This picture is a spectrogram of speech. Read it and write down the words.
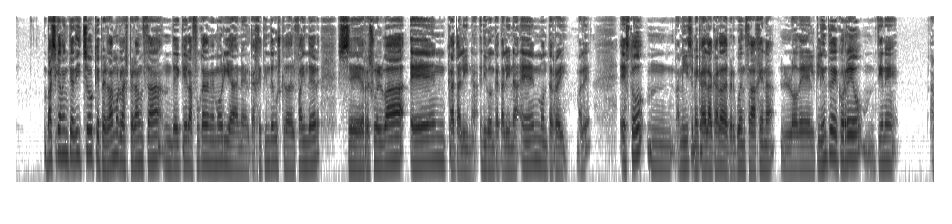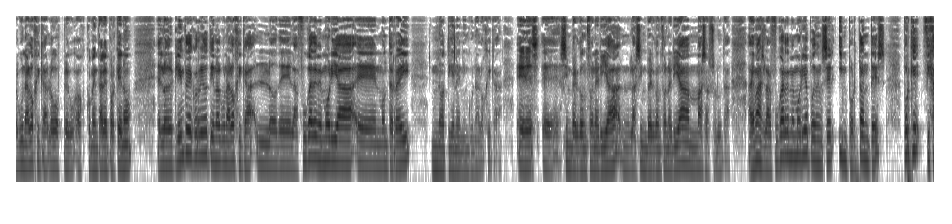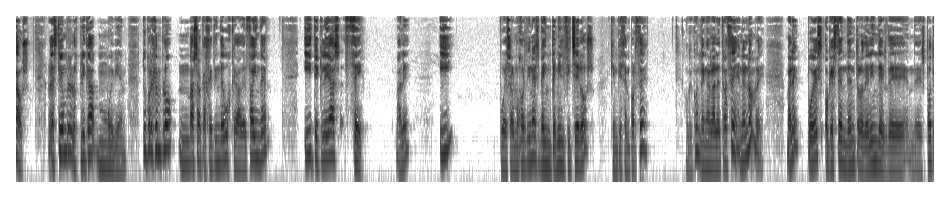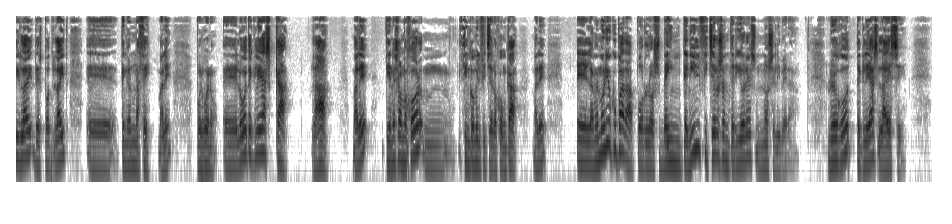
básicamente ha dicho que perdamos la esperanza de que la fuga de memoria en el cajetín de búsqueda del Finder se resuelva en Catalina, digo en Catalina, en Monterrey, ¿vale? Esto mm, a mí se me cae la cara de vergüenza ajena. Lo del cliente de correo tiene alguna lógica, luego os, comentaré por qué no. En lo del cliente de correo tiene alguna lógica, lo de la fuga de memoria en Monterrey no tiene ninguna lógica. Es eh, sinvergonzonería, la sinvergonzonería más absoluta. Además, las fugas de memoria pueden ser importantes porque, fijaos, este hombre lo explica muy bien. Tú, por ejemplo, vas al cajetín de búsqueda del Finder y tecleas C, ¿vale? Y pues a lo mejor tienes 20.000 ficheros que empiecen por C o que contengan la letra C en el nombre, ¿vale? Pues, o que estén dentro del index de, Spotlight, eh, tengan una C, ¿vale? Pues bueno, eh, luego tecleas K, la A, ¿vale? Tienes a lo mejor 5.000 mm, ficheros con K, ¿vale? Eh, la memoria ocupada por los 20.000 ficheros anteriores no se libera. Luego tecleas la S.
